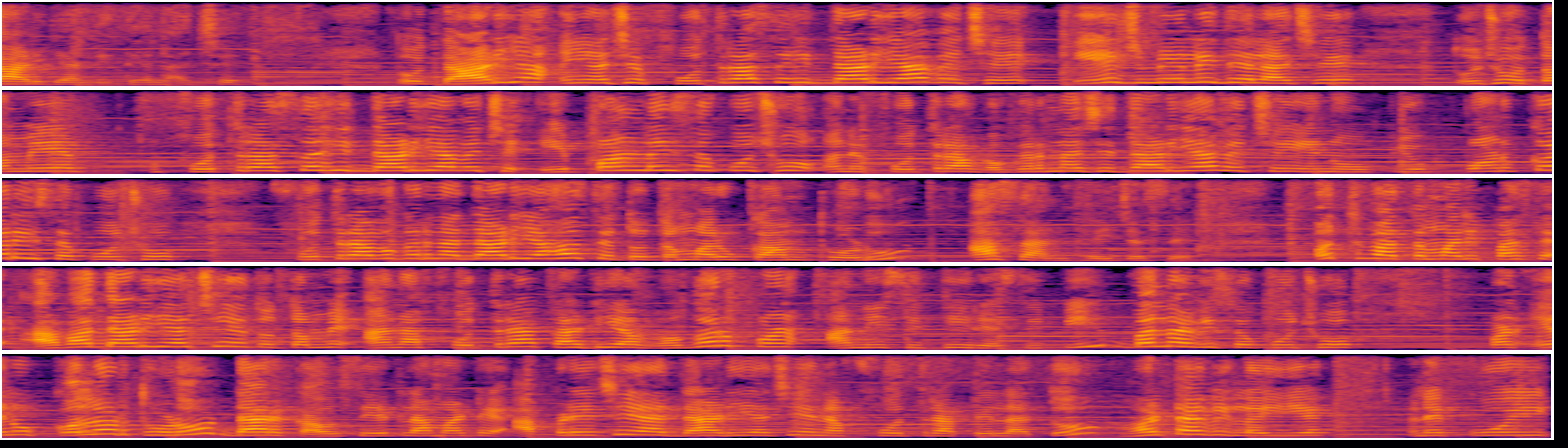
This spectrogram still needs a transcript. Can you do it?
દાળિયા લીધેલા છે. તો દાળિયા અહીંયા જે ફોતરા સહિત દાળિયા આવે છે, એ જ મેં લીધેલા છે. તો જો તમે ફોતરા સહિત દાળી આવે છે એ પણ લઈ શકો છો અને ફોતરા વગરના જે દાળી આવે છે એનો ઉપયોગ પણ કરી શકો છો. ફોતરા વગરના દાળિયા હશે તો તમારું કામ થોડું આસાન થઈ જશે. અથવા તમારી પાસે આવા દાળિયા છે તો તમે આના ફોતરા કાઢ્યા વગર પણ આની સીધી રેસીપી બનાવી શકો છો. પણ એનો કલર થોડો ડાર્ક આવશે એટલા માટે આપણે છે આ દાળિયા છે એના ફોતરા પહેલાં તો હટાવી લઈએ અને કોઈ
